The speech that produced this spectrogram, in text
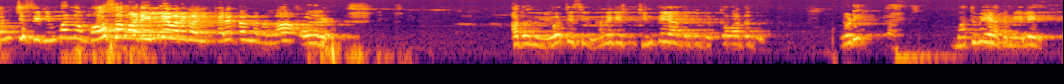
ವಂಚಿಸಿ ನಿಮ್ಮನ್ನು ಮೋಸ ಮಾಡಿ ಇಲ್ಲಿಯವರೆಗಾಗಿ ಕರೆತಂದನಲ್ಲ. ಹೌದ್ರಿ. ಅದನ್ನು ಯೋಚಿಸಿ ನನಗೆ ಚಿಂತೆಯಾದದ್ದು ದುಃಖವಾದದ್ದು. ನೋಡಿ ಮದುವೆಯಾದ ಮೇಲೆ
